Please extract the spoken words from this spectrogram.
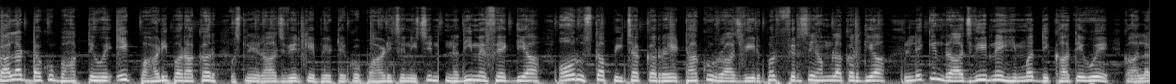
काला डाकू भागते हुए एक पहाड़ी पर आकर उसने राजवीर के बेटे को पहाड़ी से नीचे नदी में फेंक दिया और उसका पीछा कर रहे ठाकुर राजवीर पर फिर से हमला कर दिया। लेकिन राजवीर ने हिम्मत दिखाते हुए काला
